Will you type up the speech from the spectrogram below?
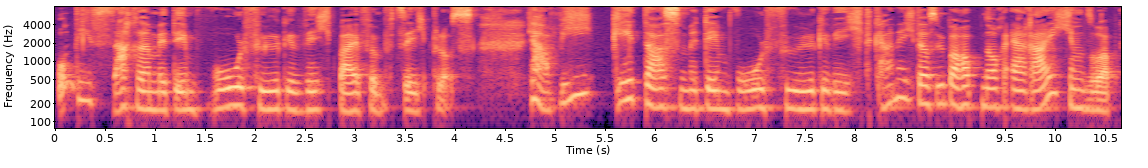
um die Sache mit dem Wohlfühlgewicht bei 50 plus. Ja, wie geht das mit dem Wohlfühlgewicht? Kann ich das überhaupt noch erreichen, so ab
